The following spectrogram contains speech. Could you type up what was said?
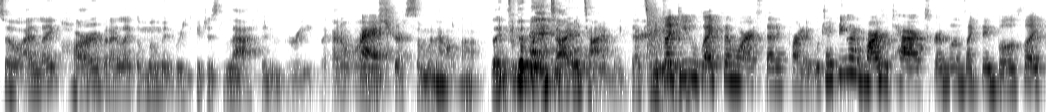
So I like horror, but I like a moment where you could just laugh and breathe. Like I don't want Right. to stress someone out uh, like the entire time. Like that's It's like you like the more aesthetic part of it, which I think like Mars Attacks, Gremlins, like they both like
